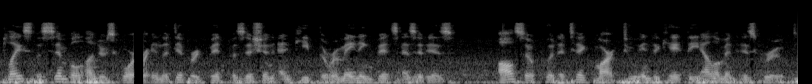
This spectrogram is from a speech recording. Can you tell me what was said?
Place the symbol underscore in the differed bit position and keep the remaining bits as it is, also put a tick mark to indicate the element is grouped.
